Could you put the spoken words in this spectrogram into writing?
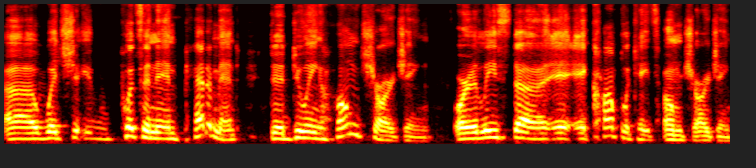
uh, which puts an impediment to doing home charging, or at least uh, it, it, complicates home charging.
